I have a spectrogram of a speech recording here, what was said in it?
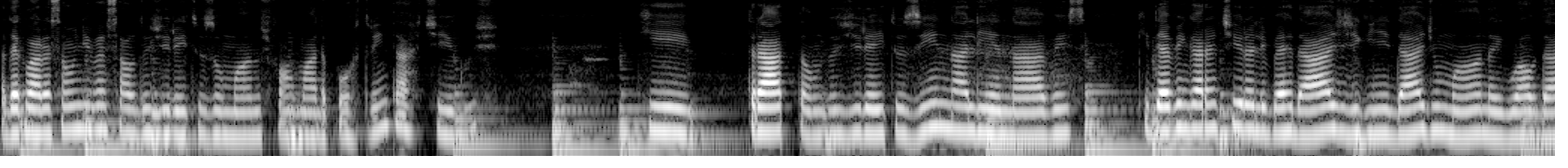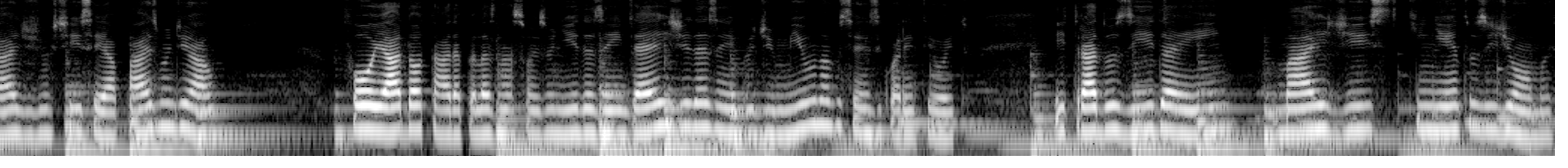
A Declaração Universal dos Direitos Humanos, formada por 30 artigos que tratam dos direitos inalienáveis que devem garantir a liberdade, dignidade humana, igualdade, justiça e a paz mundial, foi adotada pelas Nações Unidas em 10 de dezembro de 1948 e traduzida em mais de 500 idiomas.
